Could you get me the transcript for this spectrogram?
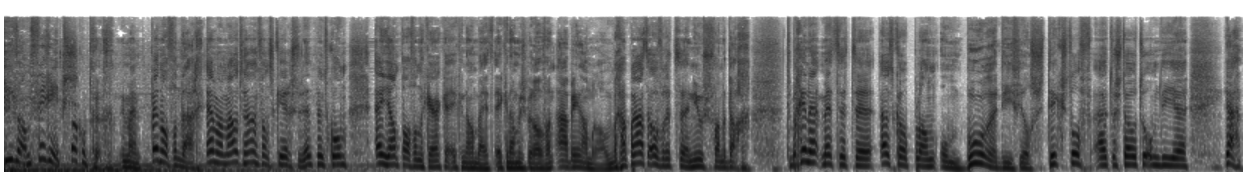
Ivan Verrips. Welkom terug in mijn panel vandaag. Emma Mouthaan van skerenstudent.com en Jan-Paul van der Kerken, econoom bij het economisch bureau van ABN AMRO. We gaan praten over het uh, nieuws van de dag. Te beginnen met het uh, uitkoopplan om boeren die veel stikstof uit te stoten, om die uh, ja,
